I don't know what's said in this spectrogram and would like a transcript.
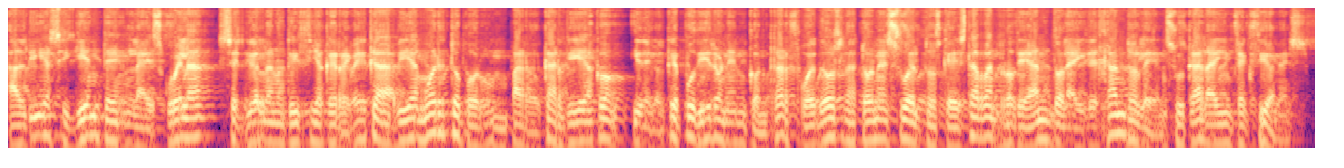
Al día siguiente en la escuela, se dio la noticia que Rebeca había muerto por un paro cardíaco, y de lo que pudieron encontrar fue dos ratones sueltos que estaban rodeándola y dejándole en su cara infecciones.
